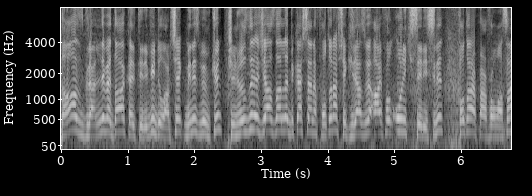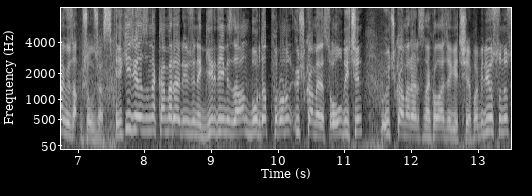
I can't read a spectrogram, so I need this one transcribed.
daha az grenli ve daha kaliteli videolar çekmeniz mümkün. Şimdi hızlıca cihazlarla birkaç tane fotoğraf çekeceğiz ve iPhone 12 serisinin fotoğraf performansına göz atmış olacağız. İki cihazın da kamera arayüzüne girdiğimiz zaman burada Pro'nun 3 kamerası olduğu için bu 3 kamera arasında kolayca geçiş yapabiliyorsunuz.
